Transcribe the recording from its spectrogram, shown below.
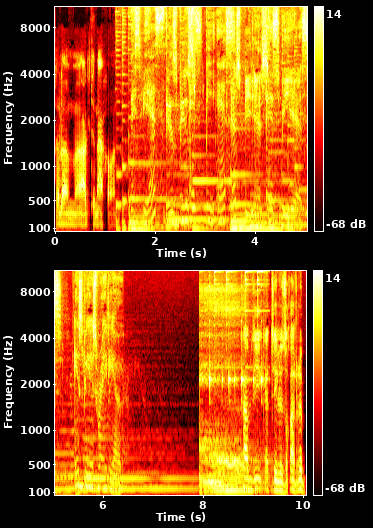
ሰላም መዓልቲ ንዓኻ ውን። SBS SBS SBS SBS SBS Radio ካብዚ ቀፂሉ ዝቐርብ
